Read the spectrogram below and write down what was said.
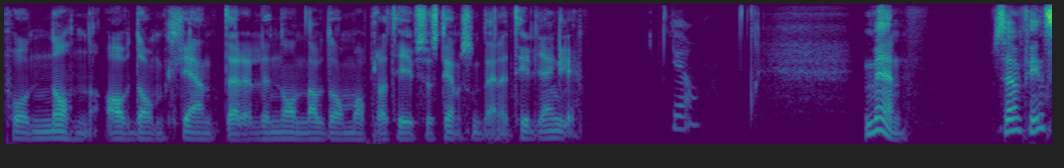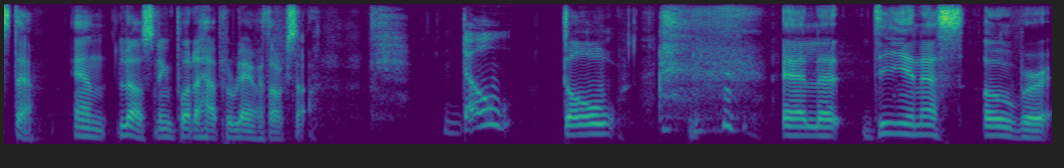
på någon av de klienter eller någon av de operativsystem som den är tillgänglig. Ja. Men sen finns det en lösning på det här problemet också. Då. DO. Eller DNS over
